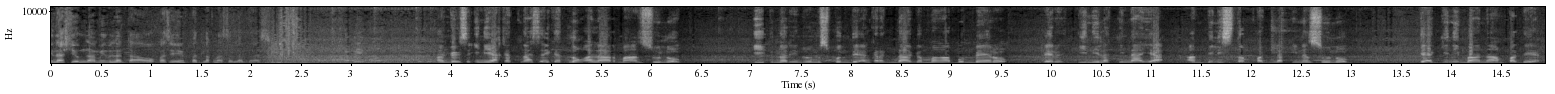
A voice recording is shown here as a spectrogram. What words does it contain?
inassume namin walang tao kasi yung padlock nasa labas. Hanggang sa iniyakat na sa ikatlong alarma ang sunog. Dito na rin rumusponde ang karagdagang mga bombero pero hindi nila kinaya ang bilis ng paglaki ng sunog. Kaya giniba na ang pader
